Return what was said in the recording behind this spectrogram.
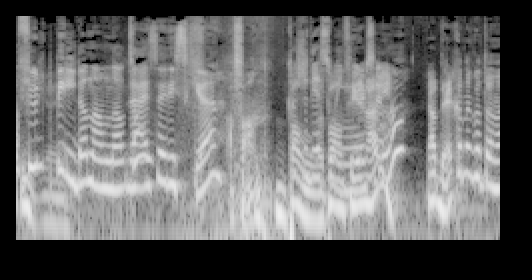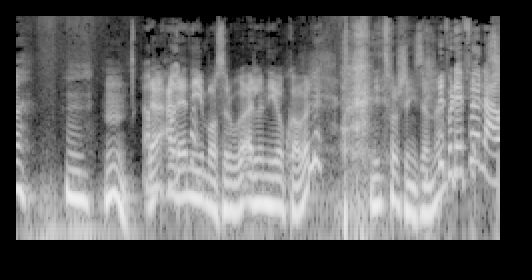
og fullt bilde og navn og alt Det er så risky, det. Ja, faen. Balle på han fyren her? Ja, det kan det godt hende. Hmm. Det, er det en ny eller en ny oppgave, eller? Nytt forskningsemne? For det føler jeg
